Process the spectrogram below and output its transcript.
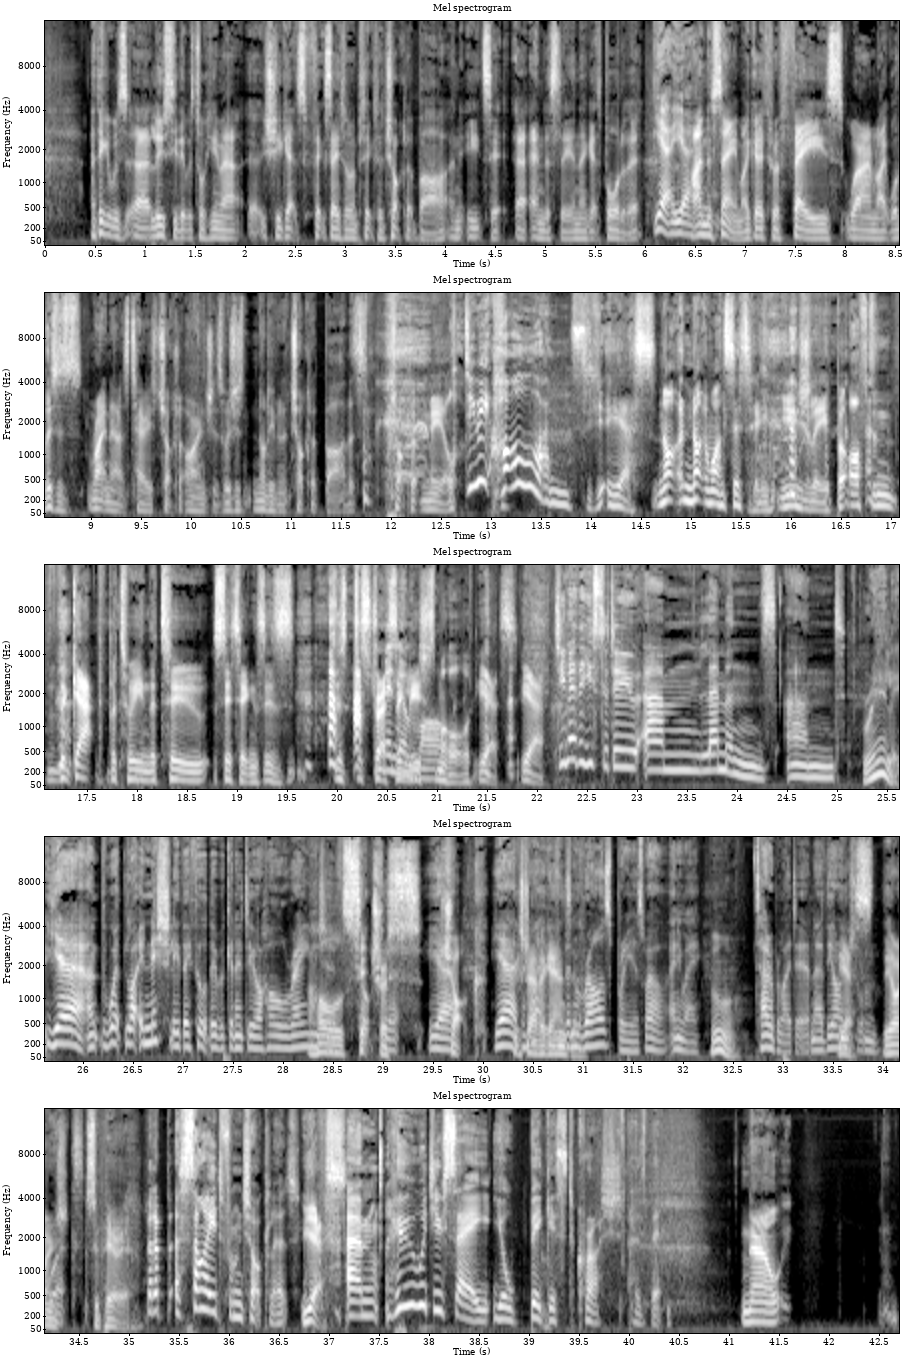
I think it was uh, Lucy that was talking about uh, she gets fixated on a particular chocolate bar and eats it uh, endlessly and then gets bored of it. Yeah, yeah. I'm the same. I go through a phase where I'm like, well, this is right now. It's Terry's chocolate oranges, which is not even a chocolate bar. That's chocolate meal. Do you eat whole ones? Y- Yes, not not in one sitting usually, but often the gap between the two sittings is just distressingly small. Yes, yeah, Do you know they used to do um, lemons and really. yeah, and like initially they thought they were going to do a whole range, A whole citrus chocolate. yeah. choc yeah, extravaganza. and raspberry as well. Anyway, Ooh. terrible idea. No, the orange Yes, one the orange works. superior. But aside from chocolate, Yes. um, who would you say your biggest crush has been? Now,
